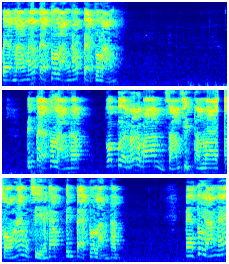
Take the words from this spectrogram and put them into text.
แปดหลังนะแปดตัวหลังครับแปดตัวหลัง เป็นแปดตัวหลังครับ ตัวเปิดรัฐบาล สามสิบธันวาสองห้าหกสี่นะครับ เป็นแปดตัวหลังครับแปดตัวหลังนะ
